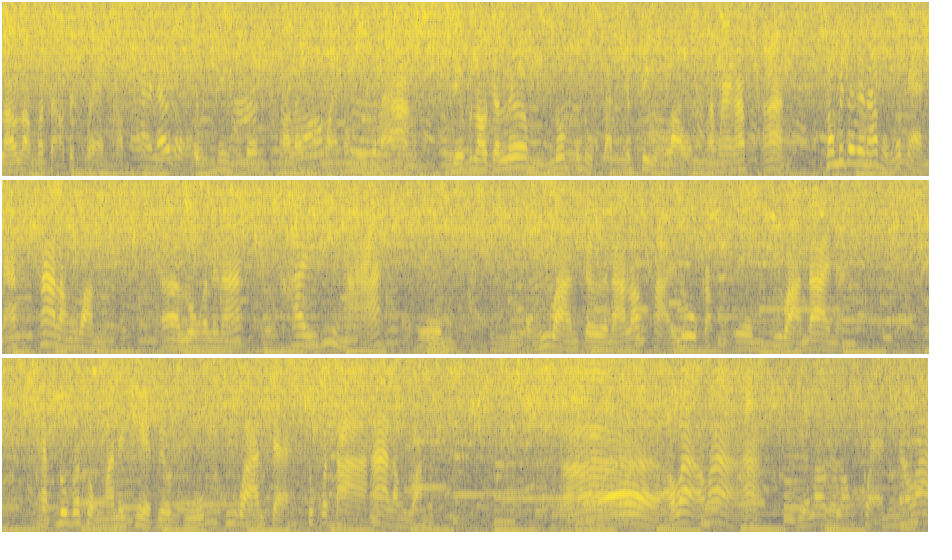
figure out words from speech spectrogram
แล้วเราก็จะเอาไปแขวนครับถ่ายแล้วเหรอนี่พี่เต้นเราเรามาแขวนตรงนี้ใช่ไหมอะเดี๋ยวเราจะเริ่มร่วมสนุกกับ F4 ของเราทำไงครับอ่าช่องพี่เต้นเลยนะ ผมก็แจกนะ5รางวัลอ่ารวมกันเลยนะ ใครที่หาโฮมของพี่วานเจอนะ แล้วถ่ายรูปกับโฮมพี่วานได้เนี่ยแคปรูปแล้วส่งมาในเพจเวลทูบพี่วานแจกตุ๊กตา 5 รางวัลอ่าเออเอาว่าเอาว่าอะเดี๋ยวเราจะลองแขวนดูนะว่า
